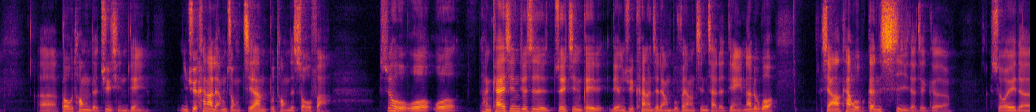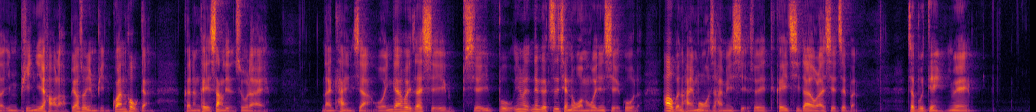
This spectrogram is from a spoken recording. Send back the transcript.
呃沟通的剧情电影，你却看到两种截然不同的手法。所以，我我我很开心，就是最近可以连续看了这两部非常精彩的电影。那如果想要看我更细的这个。所谓的影评也好了，不要说影评，观后感可能可以上脸书来来看一下。我应该会再写一写一部，因为那个之前的我们我已经写过了，奥本海默我是还没写，所以可以期待我来写这本这部电影。因为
